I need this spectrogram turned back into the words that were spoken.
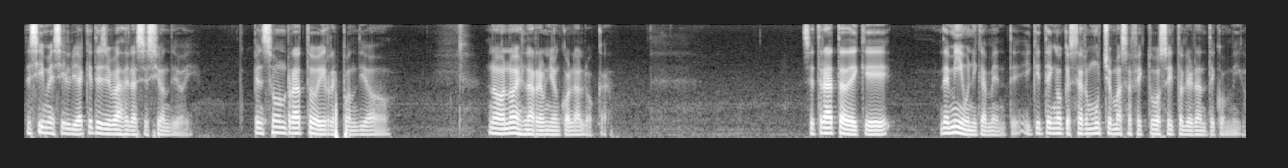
Decime, Silvia, ¿qué te llevas de la sesión de hoy? Pensó un rato y respondió, no, no es la reunión con la loca. Se trata de que, de mí únicamente, y que tengo que ser mucho más afectuosa y tolerante conmigo.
